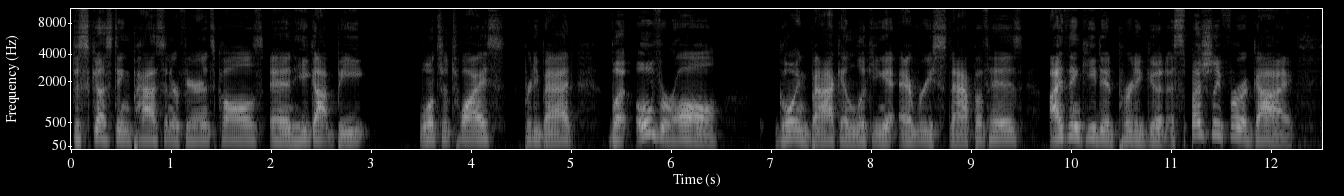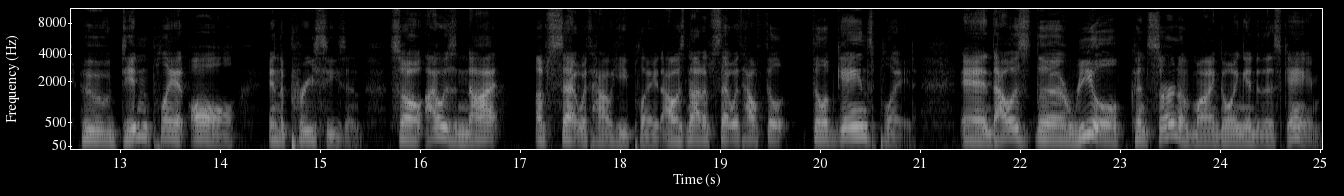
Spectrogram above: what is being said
disgusting pass interference calls and he got beat once or twice pretty bad. But overall, going back and looking at every snap of his, I think he did pretty good, especially for a guy who didn't play at all in the preseason. So I was not upset with how he played. I was not upset with how Phil, Philip Gaines played. And that was the real concern of mine going into this game.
